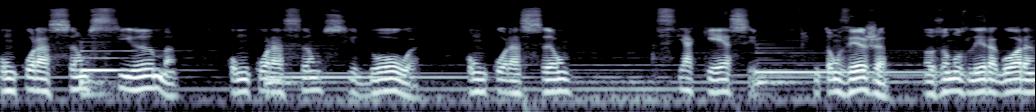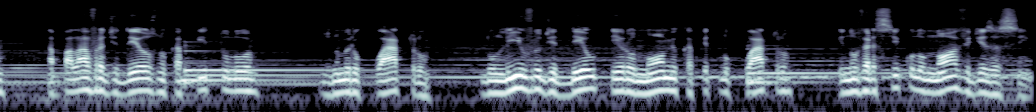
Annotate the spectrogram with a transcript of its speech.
com o coração se ama, com o coração se doa, com o coração se aquece. Então veja, nós vamos ler agora a palavra de Deus no capítulo de número 4 do livro de Deuteronômio, capítulo 4, e no versículo 9 diz assim:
